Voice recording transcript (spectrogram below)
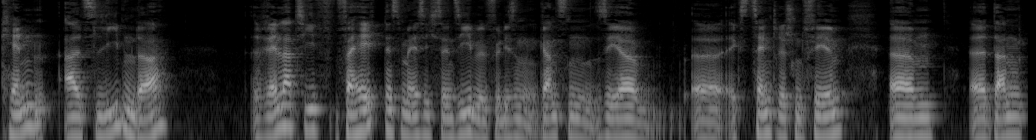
Ken als Liebender relativ verhältnismäßig sensibel für diesen ganzen sehr äh, exzentrischen Film ähm, äh, dann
